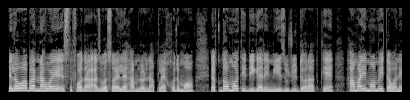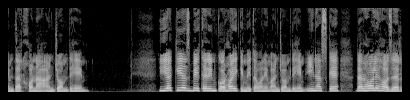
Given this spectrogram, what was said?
علاوه بر نحوه استفاده از وسایل حمل و نقل خود ما اقدامات دیگری نیز وجود دارد که همه ما می توانیم در خانه انجام دهیم. یکی از بهترین کارهایی که می توانیم انجام دهیم این است که در حال حاضر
